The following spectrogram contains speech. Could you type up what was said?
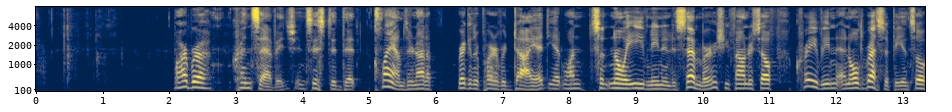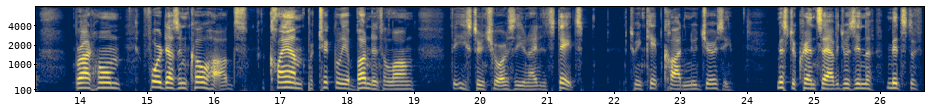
Barbara Crensavage insisted that clams are not a regular part of her diet, yet one snowy evening in December she found herself craving an old recipe and so brought home four dozen quahogs clam particularly abundant along the eastern shores of the United States, between Cape Cod and New Jersey. Mr. Crensavage was in the midst of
